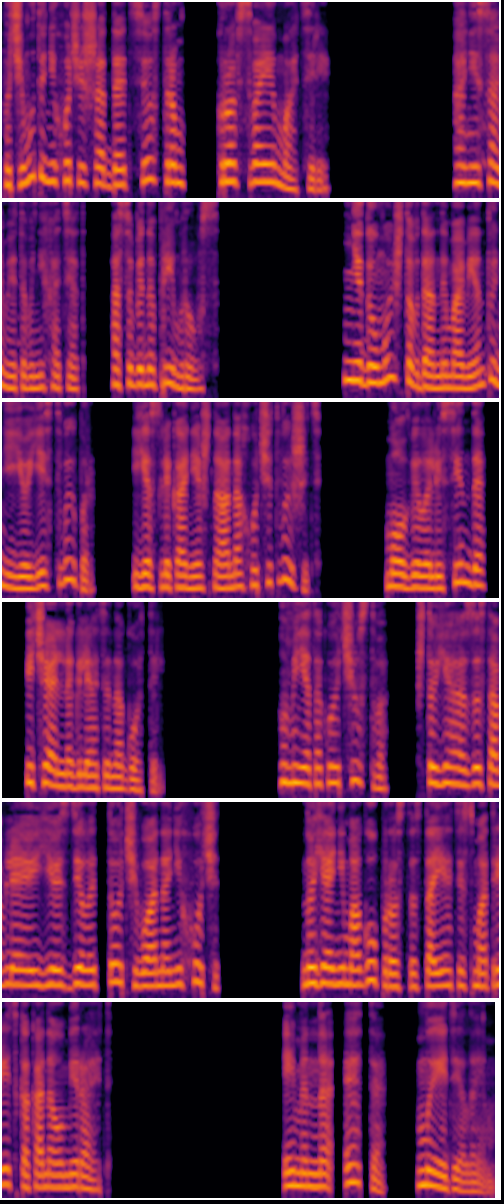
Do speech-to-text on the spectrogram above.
Почему ты не хочешь отдать сестрам кровь своей матери?» «Они сами этого не хотят», особенно Примроуз. Не думаю, что в данный момент у нее есть выбор, если, конечно, она хочет выжить, молвила Люсинда, печально глядя на Готель. У меня такое чувство, что я заставляю ее сделать то, чего она не хочет. Но я не могу просто стоять и смотреть, как она умирает. Именно это мы и делаем.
